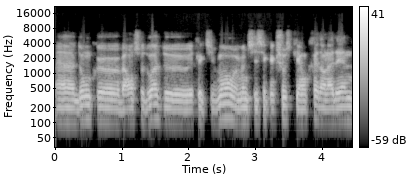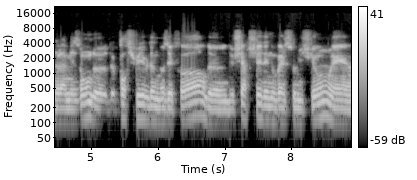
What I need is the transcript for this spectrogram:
Euh, donc, euh, bah, on se doit de, effectivement, même si c'est quelque chose qui est ancré dans l'ADN de la maison, de, de poursuivre nos efforts, de, de, chercher des nouvelles solutions. Et euh,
